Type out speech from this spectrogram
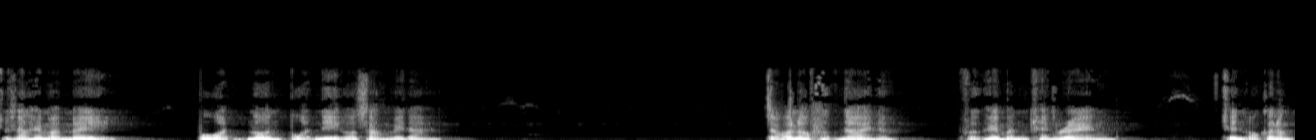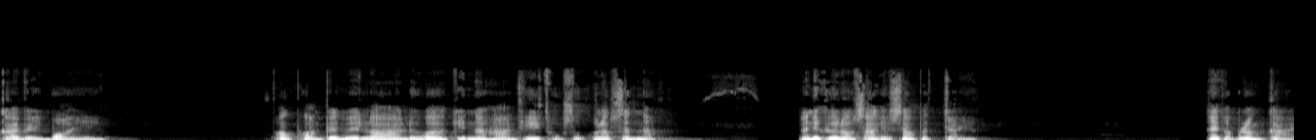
จะสั่งให้มันไม่ปวดโน่นปวดนี่ก็สั่งไม่ได้ แต่ว่าเราฝึกได้นะฝึกให้มันแข็งแรง เช่นออกกำลังกายบ่อยๆพักผ่อนเป็นเวลาหรือว่ากินอาหารที่ถูกสุขลักษณะอันนี้คือเราสร้างเหตุสร้างปัจจัย ให้กับร่างกาย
